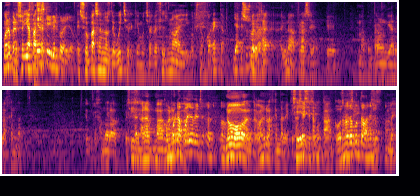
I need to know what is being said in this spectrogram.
Bueno, pero eso ya pasa. tienes que vivir con ello. Eso pasa en los de Witcher, que muchas veces no hay opción correcta. Ya, eso es verdad. deja- hay una frase que me apuntaron un día en la agenda. Dejando la. es Sí, sí. ahora me- Con buen apoyo... No. No, ¿te acuerdas de la agenda de clase Sí, que sí, te apuntaban cosas? ¿no te sí? apuntaban eso? Entonces, me-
